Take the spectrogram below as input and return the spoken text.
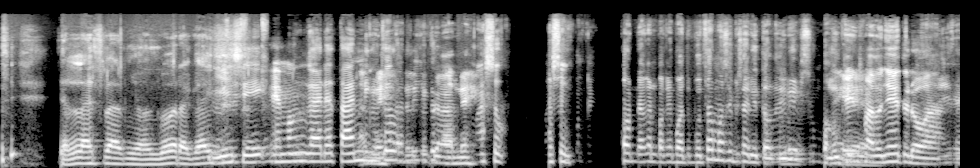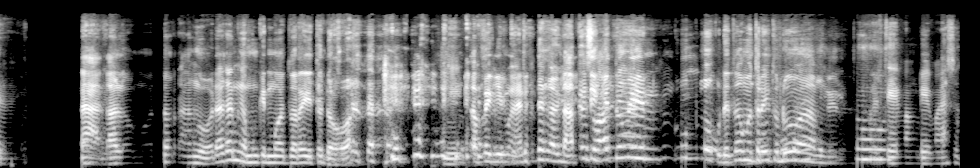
jelas lah Mio Anggora guys Iya sih, emang gak ada tanding tuh. Aneh. Masuk, masuk. kondangan pakai sepatu futsal masih bisa ditolerir Hmm. sumpah Mungkin Iya. sepatunya itu doang. Iya. Nah, kalau motor Anggora kan nggak mungkin motornya itu doang. Tapi gimana? Kita nggak Tapi gitu digituin. Goblok, udah tahu motor itu doang. gitu. Berarti emang dia masuk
